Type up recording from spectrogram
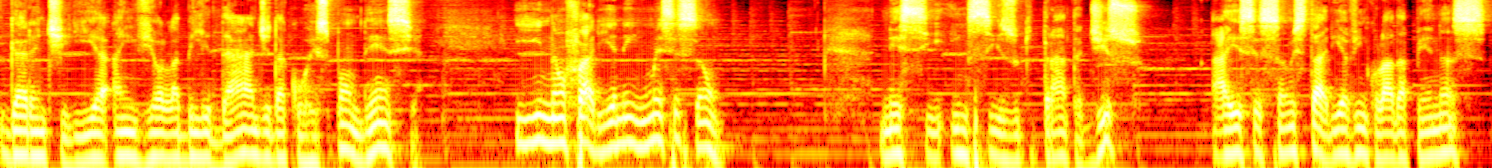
garantiria a inviolabilidade da correspondência e não faria nenhuma exceção nesse inciso que trata disso, a exceção estaria vinculada apenas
